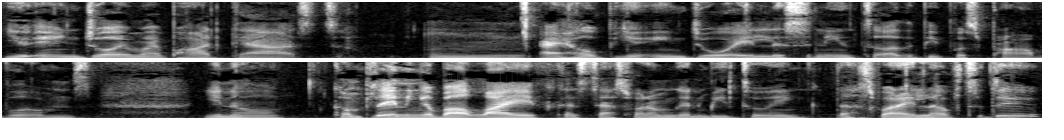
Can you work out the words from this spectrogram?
you enjoy my podcast. Mm, I hope you enjoy listening to other people's problems, you know, complaining about life because that's what I'm going to be doing. That's what I love to do.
